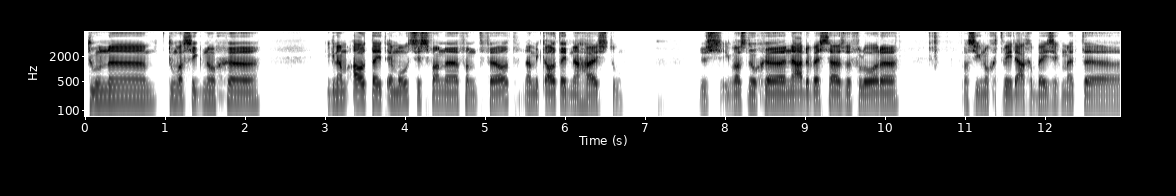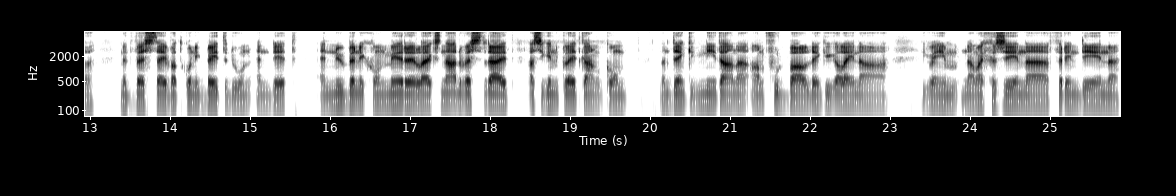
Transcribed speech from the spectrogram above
toen, eh, toen was ik nog... eh, ik nam altijd emoties van, eh, van het veld, nam ik altijd naar huis toe. Dus ik was nog eh, na de wedstrijd, we verloren, was ik nog twee dagen bezig met, met wedstrijd. Wat kon ik beter doen en dit. En nu ben ik gewoon meer relaxed na de wedstrijd. Als ik in de kleedkamer kom, dan denk ik niet aan, aan voetbal. Denk ik alleen naar, ik weet naar mijn gezin, eh vriendin.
